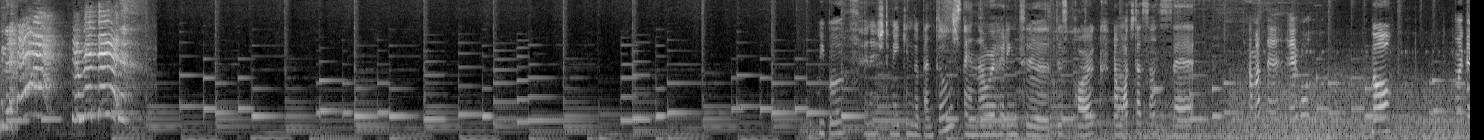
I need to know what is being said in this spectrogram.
ね We both finished making the bentos and now we're heading to this park and watch the sunset. あ待って英語 No. もう一回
